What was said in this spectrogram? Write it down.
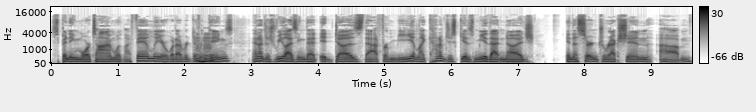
spending more time with my family or whatever different mm-hmm. things, and I'm just realizing that it does that for me and like kind of just gives me that nudge in a certain direction. Um,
